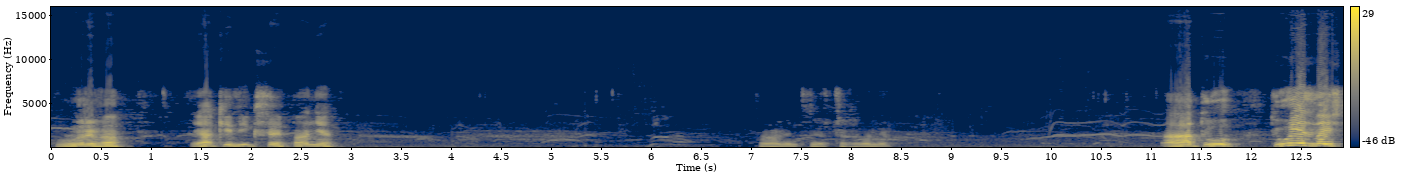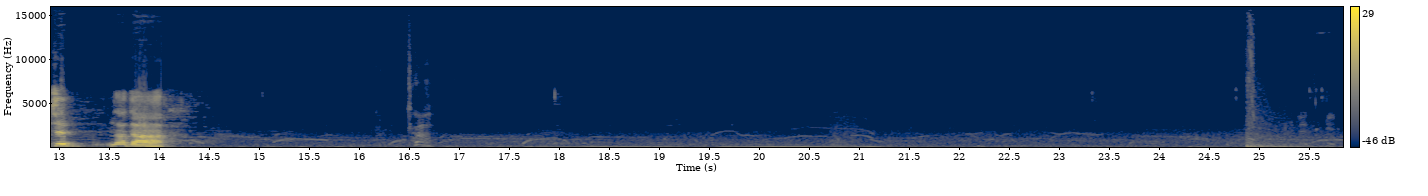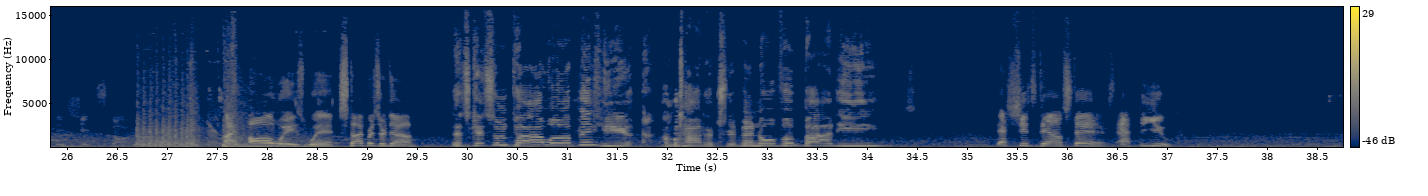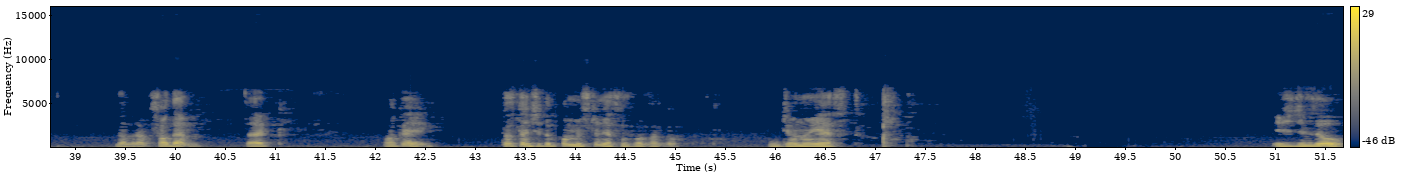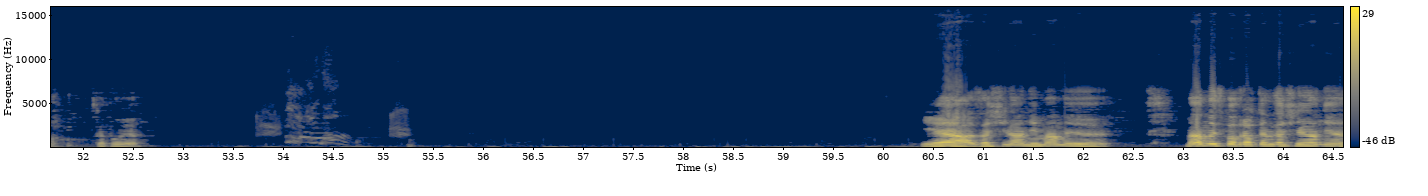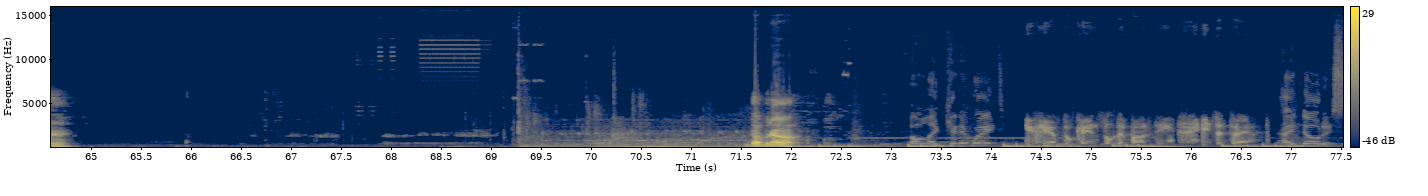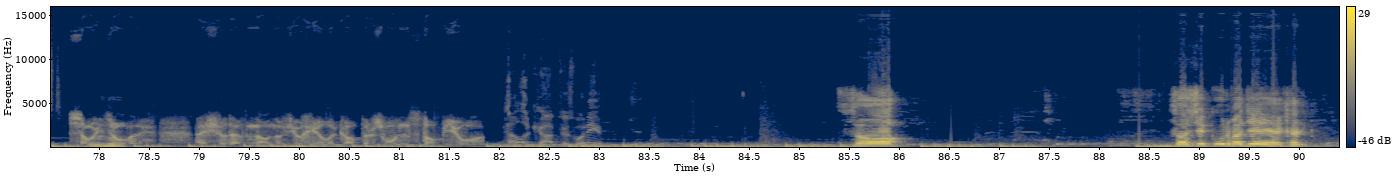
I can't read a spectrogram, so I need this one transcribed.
Kurwa. Jakie wiksy, panie. No więc tu jeszcze chyba nie. A tu, tu jest wejście na dach. I always are down. Let's get some power up in here. I'm tired of tripping over bodies. That shit's downstairs after you. Dobra, przodem. Tak. Okej. Dostań się do pomieszczenia służbowego. Gdzie ono jest? Iść w dół. Skapuję. Ja, zasilanie mamy. Mamy z powrotem zasilanie. Dobra, Oleg, can it wait? You have to cancel the party. It's a trap. I noticed. So it's over? I should have known a few helicopters wouldn't stop you. Helicopters, what are you... Co? Co się kurwa dzieje? Hel...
